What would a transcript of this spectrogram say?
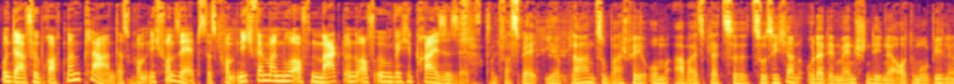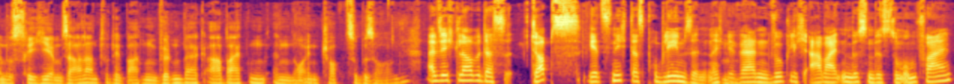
und dafür braucht man einen Plan. Das kommt nicht von selbst. Das kommt nicht, wenn man nur auf den Markt und auf irgendwelche Preise setzt. Und was wäre Ihr Plan zum Beispiel, um Arbeitsplätze zu sichern oder den Menschen, die in der Automobilindustrie hier im Saarland und in Baden-Württemberg arbeiten, einen neuen Job zu besorgen? Also ich glaube, dass Jobs jetzt nicht das Problem sind. Nicht? Wir mhm. werden wirklich arbeiten müssen bis zum Umfallen,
